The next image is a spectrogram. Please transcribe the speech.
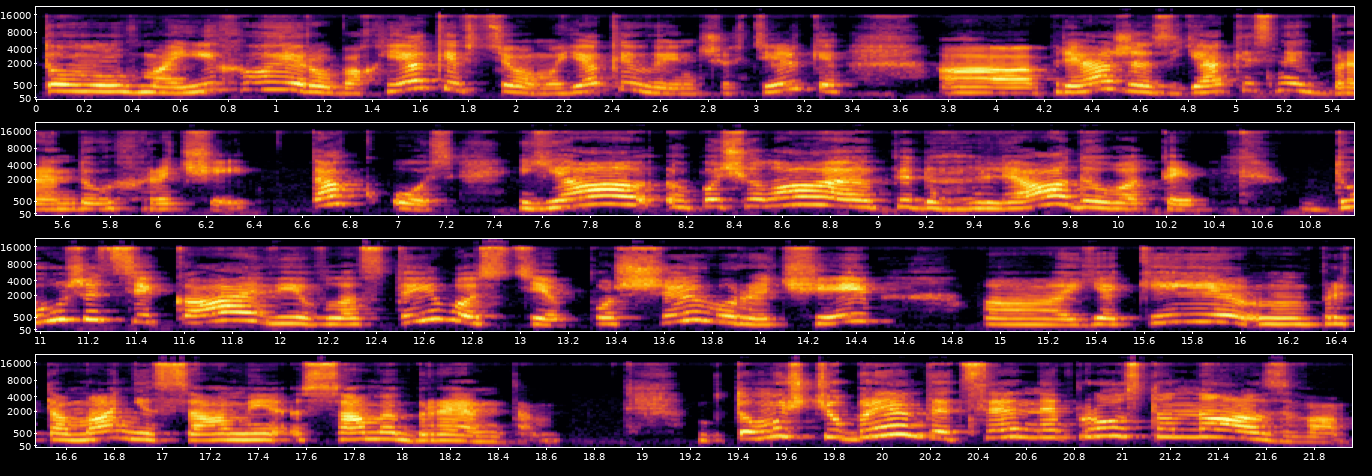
Тому в моїх виробах, як і в цьому, як і в інших, тільки а, пряжа з якісних брендових речей. Так ось, я почала підглядувати дуже цікаві властивості пошиву речей, які притаманні саме брендам. Тому що бренди це не просто назва.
